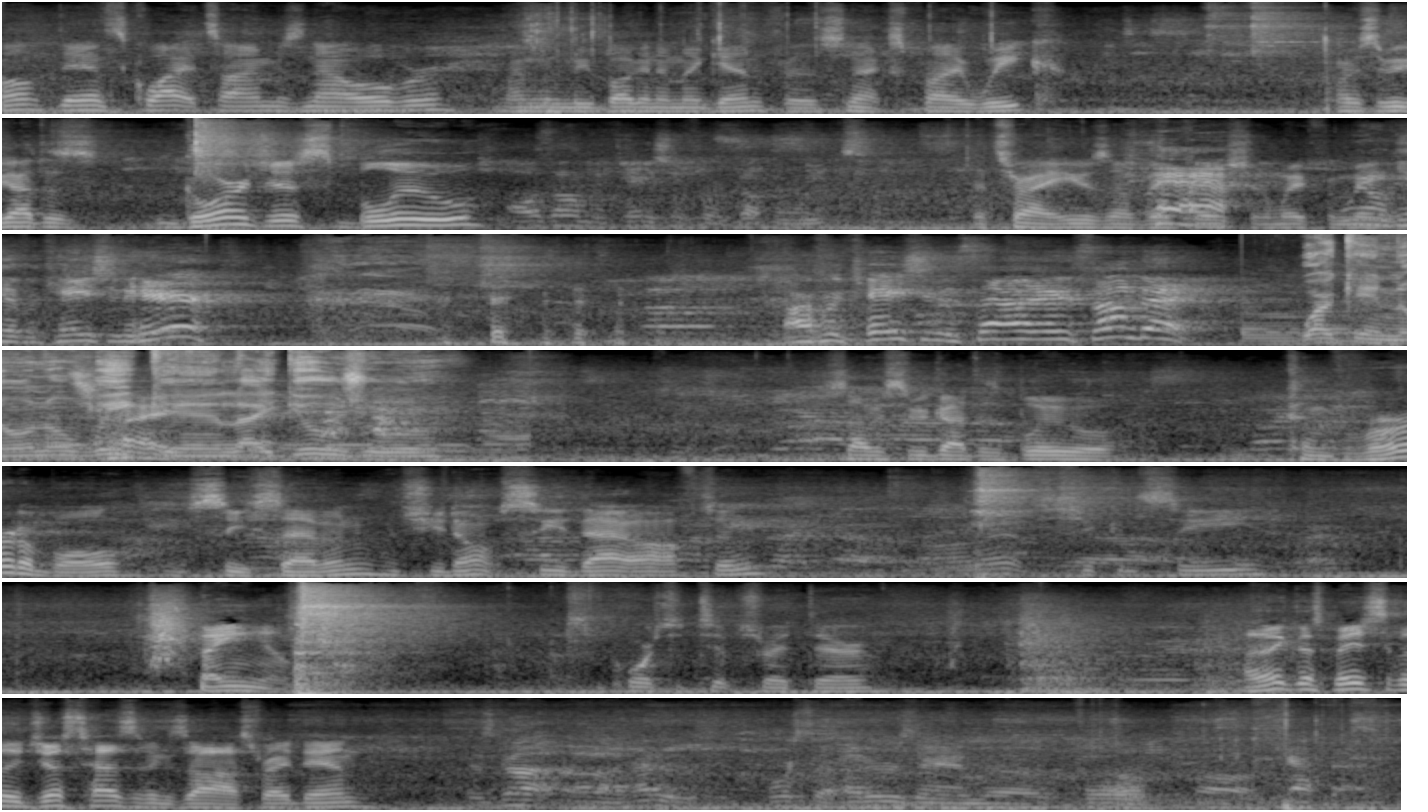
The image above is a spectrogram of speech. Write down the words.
Well, Dan's quiet time is now over. I'm gonna be bugging him again for this next probably week. All right, so we got this gorgeous blue. I was on vacation for a couple weeks. That's right, he was on vacation away from we me. don't get vacation here. Our vacation is Saturday and Sunday. Working on a right. weekend like usual. So obviously we got this blue convertible C7, which you don't see that often. As you can see, bam, some Corsa tips right there. I think this basically just has an exhaust, right, Dan? It's got uh, headers, the headers and uh, full uh, cat back.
